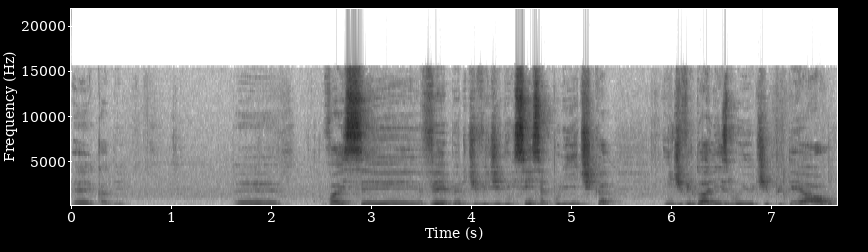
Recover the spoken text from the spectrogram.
É, cadê? É, vai ser Weber dividido em ciência política, individualismo e o tipo ideal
